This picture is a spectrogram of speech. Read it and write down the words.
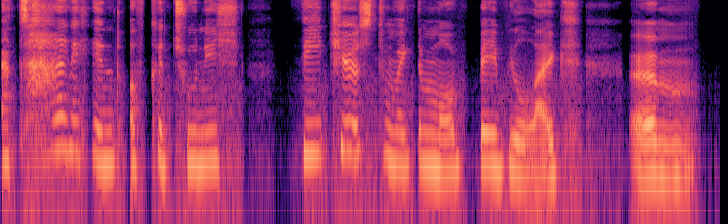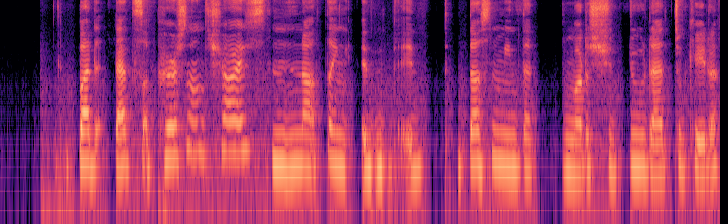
a tiny hint of cartoonish features to make them more baby-like. Um, but that's a personal choice. Nothing. It, it doesn't mean that mothers should do that to cater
